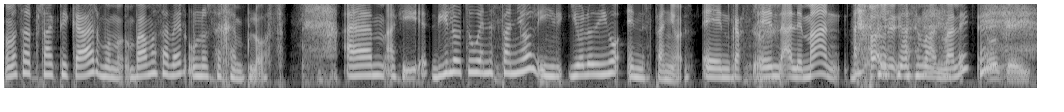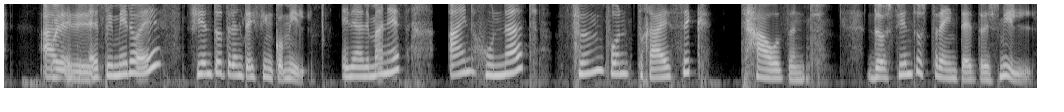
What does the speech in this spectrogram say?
Vamos a practicar, vamos a ver unos ejemplos. Aquí, dilo tú en español y yo lo digo en español, en, en alemán. Vale. en alemán, ¿vale? Ok. A ver, el Pues- primero es, 135.000. en alemán es 135.000. 233.000.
